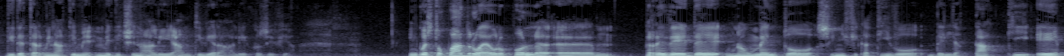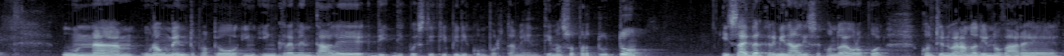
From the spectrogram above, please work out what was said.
di determinati me- medicinali antivirali e così via. In questo quadro Europol eh, prevede un aumento significativo degli attacchi e un, um, un aumento proprio in- incrementale di, di questi tipi di comportamenti, ma soprattutto i cybercriminali, secondo Europol, continueranno ad innovare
